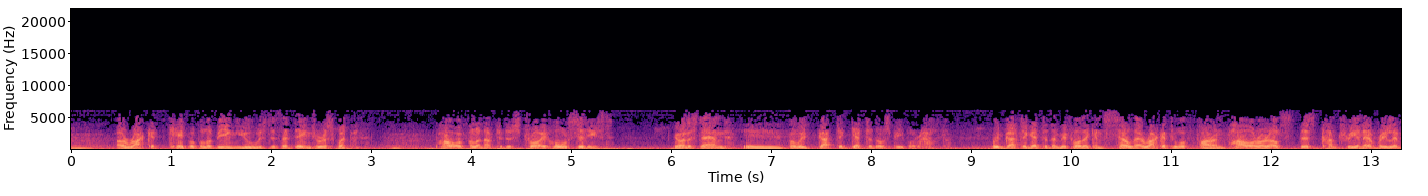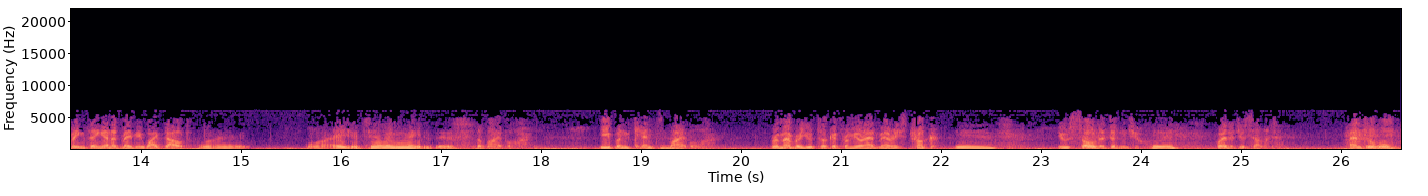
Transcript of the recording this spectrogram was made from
Mm. A rocket capable of being used as a dangerous weapon. Mm. Powerful enough to destroy whole cities. You understand? Yes. Well, we've got to get to those people, Ralph. We've got to get to them before they can sell their rocket to a foreign power, or else this country and every living thing in it may be wiped out. Why? Why are you telling me this? The Bible. Eben Kent's Bible. Remember you took it from your Aunt Mary's trunk? Yes. You sold it, didn't you? Yes. Where did you sell it? And to whom?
